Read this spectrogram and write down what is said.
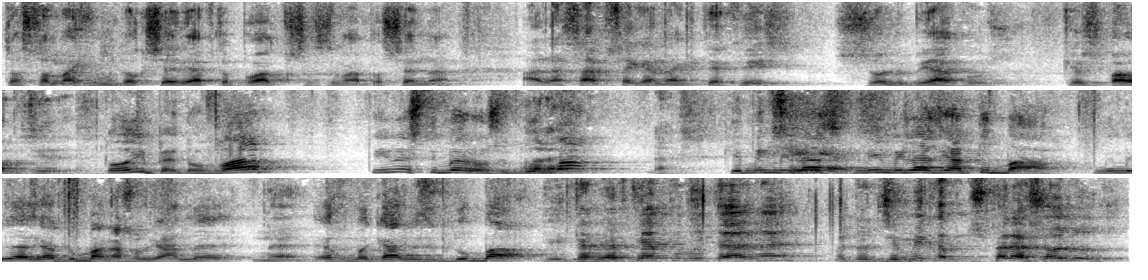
το στομάχι μου το ξέρει αυτό που άκουσα σήμερα από σένα, αλλά σ' άφησα για να εκτεθείς στους Ολυμπιακούς και στους Παουτζίδες. Το είπε, το βαρ είναι στημένο στην Ωραία. Τούμπα. Εντάξει. Και μην Εξηγιάς. μιλάς, μην μιλάς για Τούμπα. Μην μιλάς για Τούμπα, Καστοριανέ. Ναι. Έχουμε κάνει στην Τούμπα Η τελευταία που ήταν με τον Τζιμίκα που τους πέρασε όλους.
